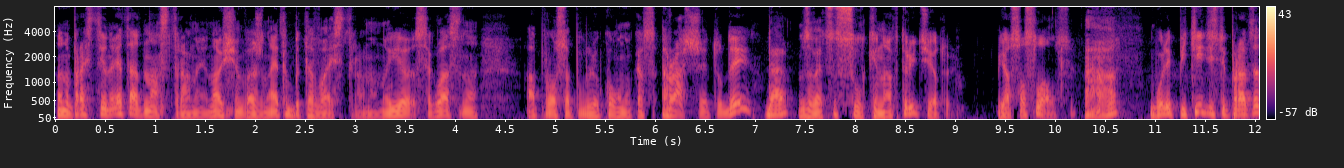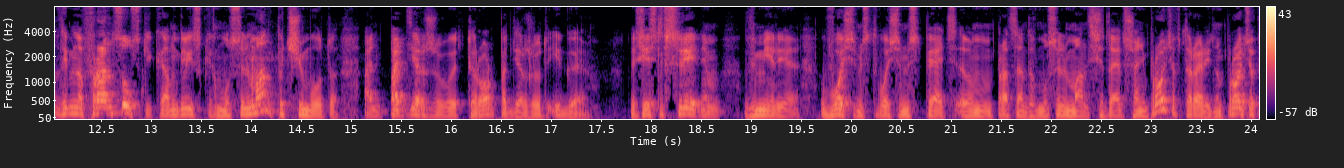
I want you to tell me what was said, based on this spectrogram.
Ну, ну, прости, но это одна страна, она очень важна, это бытовая страна. Но ее, согласно опросу, опубликованному как Russia Today, Да. называется «Ссылки на авторитеты». Я сослался. Ага. Более 50% именно французских и английских мусульман почему-то поддерживают террор, поддерживают ИГ. То есть если в среднем в мире 80-85% эм, мусульман считают, что они против терроризма, против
